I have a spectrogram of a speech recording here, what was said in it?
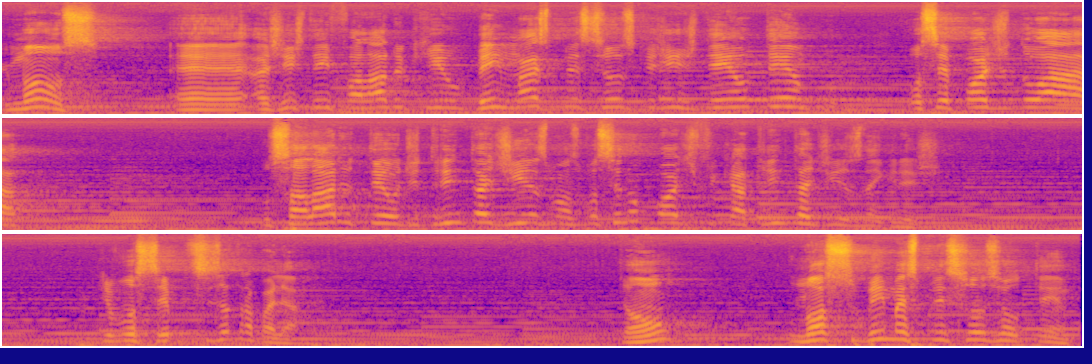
Irmãos, é, a gente tem falado que o bem mais precioso que a gente tem é o tempo. Você pode doar o salário teu de 30 dias, mas você não pode ficar 30 dias na igreja. Porque você precisa trabalhar. Então, o nosso bem mais precioso é o tempo.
